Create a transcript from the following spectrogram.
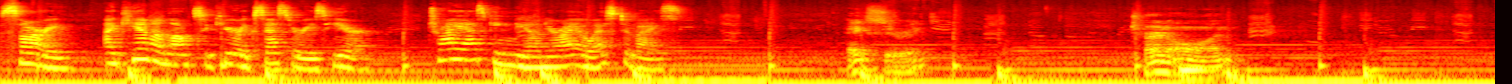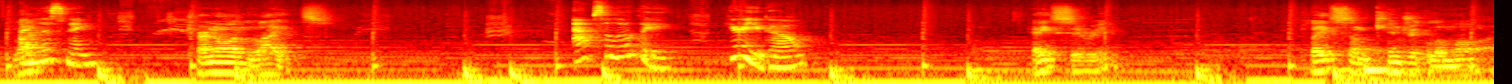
Sorry, I can't unlock secure accessories here. Try asking me on your iOS device. Hey Siri, turn on. I'm light- listening. Turn on lights. Absolutely. Here you go. Hey Siri, play some Kendrick Lamar.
